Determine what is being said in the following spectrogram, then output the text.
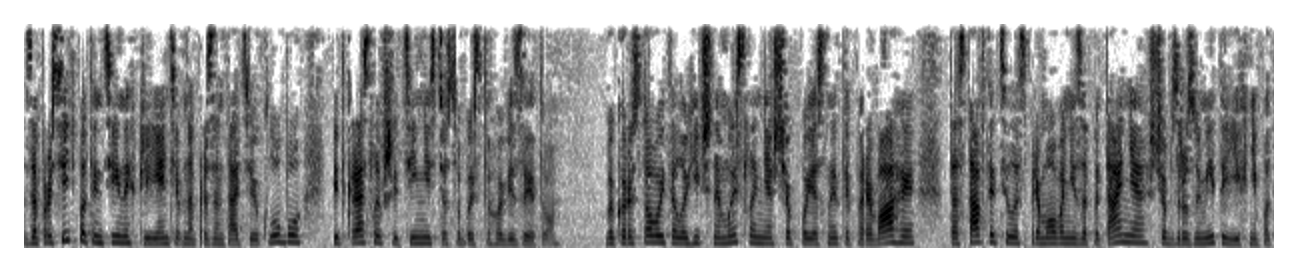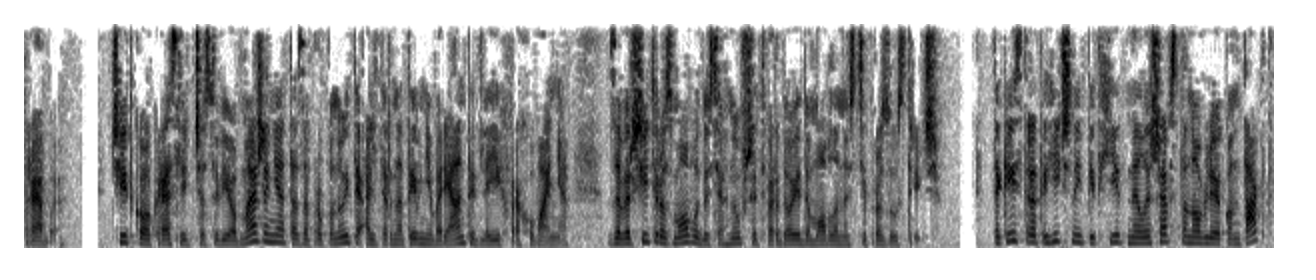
Запросіть потенційних клієнтів на презентацію клубу, підкресливши цінність особистого візиту. Використовуйте логічне мислення, щоб пояснити переваги, та ставте цілеспрямовані запитання, щоб зрозуміти їхні потреби. Чітко окресліть часові обмеження та запропонуйте альтернативні варіанти для їх врахування. Завершіть розмову, досягнувши твердої домовленості про зустріч. Такий стратегічний підхід не лише встановлює контакт,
